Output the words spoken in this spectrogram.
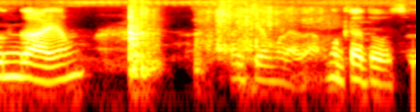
வெங்காயம் பச்சை மிளகாய் முட்டை தோசை.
